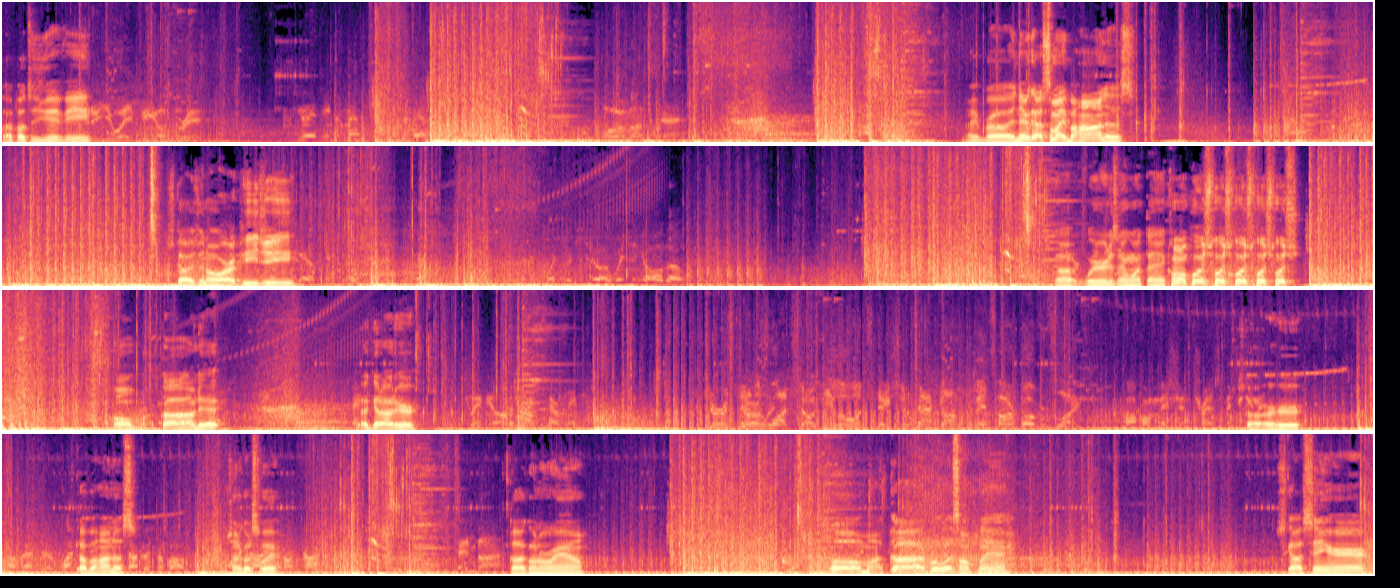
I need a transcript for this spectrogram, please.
Got out to UAV. Hey, bro, and they got somebody behind us. This guy's in a RPG. God, weird as ain't one thing. Come on, push, push, push, push, push. Oh my god, I'm dead. Gotta get out of here. Got right here. Got behind us. Trying to go this way. God going around. Oh my god, bro, what's on plan? Just gotta sit here.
